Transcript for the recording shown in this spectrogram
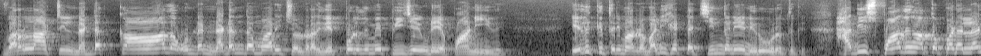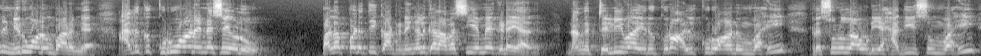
வரலாற்றில் நடக்காத ஒன்றை நடந்த மாதிரி சொல்கிறார் இது எப்பொழுதுமே பிஜேயுடைய பாணி இது. எதுக்கு தெரியுமா? வழிகட்ட சிந்தனையை நிறுவுறதுக்கு. ஹதீஸ் பாதுகாக்கப்படலைன்னு நிறுவனம் பாருங்க. அதுக்கு குருவான் என்ன செய்யணும்? பலப்படுத்தி காட்டணும். எங்களுக்கு அது அவசியமே கிடையாது. நாங்கள் தெளிவாக இருக்கிறோம். அல் குர்ஆனும் வகை ரசூலுல்லாவுடைய ஹதீஸும் வகை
